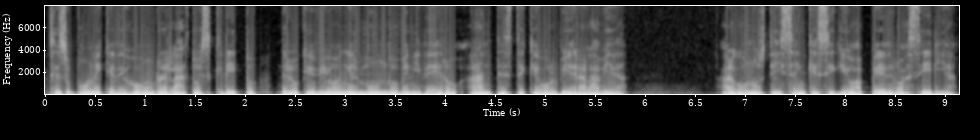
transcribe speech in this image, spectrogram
Se supone que dejó un relato escrito de lo que vio en el mundo venidero antes de que volviera a la vida. Algunos dicen que siguió a Pedro a Siria.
